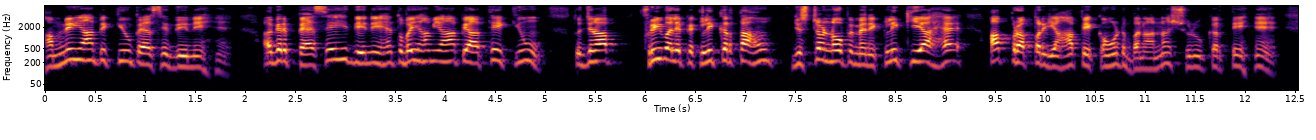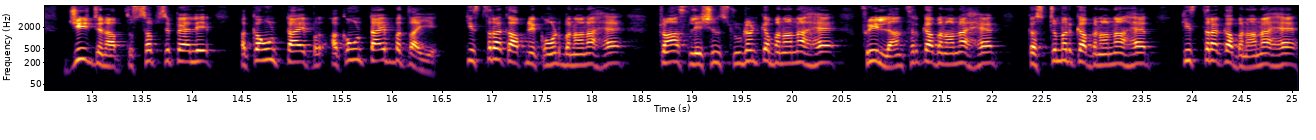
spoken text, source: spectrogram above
ہم نے یہاں پہ کیوں پیسے دینے ہیں؟ اگر پیسے ہی دینے ہیں تو بھائی ہم یہاں پہ آتے کیوں؟ تو جناب فری والے پہ کلک کرتا ہوں۔ جسٹر نو پہ میں نے کلک کیا ہے، اب پراپر یہاں پہ اکاؤنٹ بنانا شروع کرتے ہیں۔ جی جناب، تو سب سے پہلے اکاؤنٹ ٹائپ اکاؤنٹ ٹائپ بتائیے۔ کس طرح کا آپ نے اکاؤنٹ بنانا ہے؟ ٹرانسلیشن سٹوڈنٹ کا بنانا ہے فری لانسر کا بنانا ہے، کسٹمر کا بنانا ہے، کس طرح کا بنانا ہے؟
